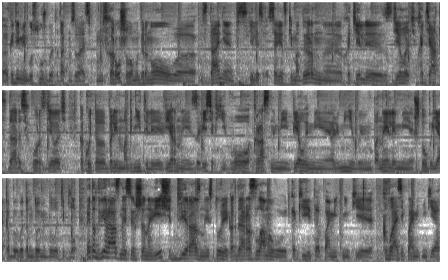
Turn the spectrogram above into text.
Академия госслужбы, это так называется. Из хорошего модернового здания в стиле советский модерн э, хотели сделать, хотят, да, до сих пор сделать какой-то, блин, магнит или верный, завесив его красными, белыми, алюминиевыми панелями, чтобы якобы в этом доме было тепло. Это две разные совершенно вещи, две разные истории, когда разламывают какие-то памятники, квази-памятники, я,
